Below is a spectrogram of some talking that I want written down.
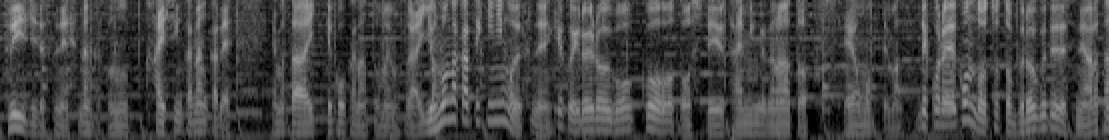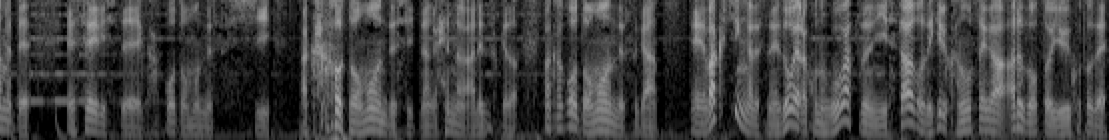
随時ですね、なんかその、配信かなんかで、また言ってこうかなと思いますが、世の中的にもですね、結構いろいろ動こうとしているタイミングだなと、思ってます。で、これ今度ちょっとブログでですね、改めて、整理して書こうと思うんですし、あ書こうと思うんですし、なんか変なあれですけど、まあ、書こうと思うんですが、えー、ワクチンがですね、どうやらこの5月にスタートできる可能性があるぞということで、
